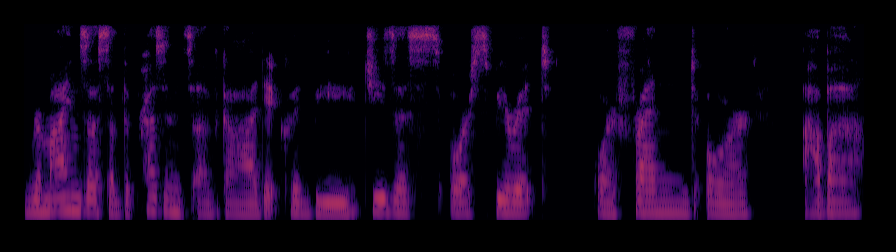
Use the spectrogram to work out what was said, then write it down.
reminds us of the presence of God. It could be Jesus or Spirit or friend or Abba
